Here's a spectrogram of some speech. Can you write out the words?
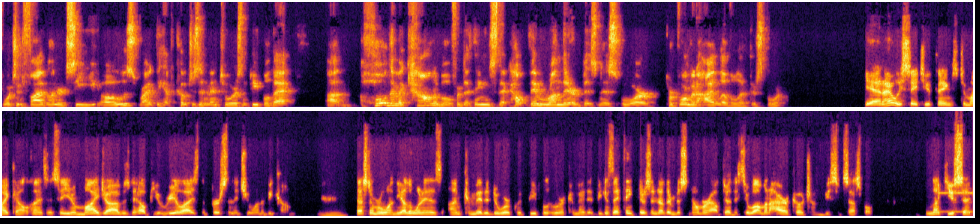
Fortune 500 CEOs, right? They have coaches and mentors and people that uh, hold them accountable for the things that help them run their business or perform at a high level at their sport. Yeah, and I always say two things to my clients. I say, you know, my job is to help you realize the person that you want to become. Mm-hmm. That's number one. The other one is I'm committed to work with people who are committed because I think there's another misnomer out there. They say, well, I'm going to hire a coach. I'm going to be successful. And like you said,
